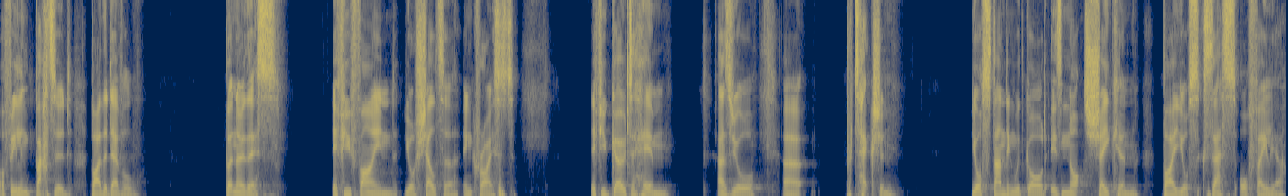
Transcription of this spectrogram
of feeling battered by the devil. But know this if you find your shelter in Christ, if you go to Him as your uh, protection, your standing with God is not shaken by your success or failure.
